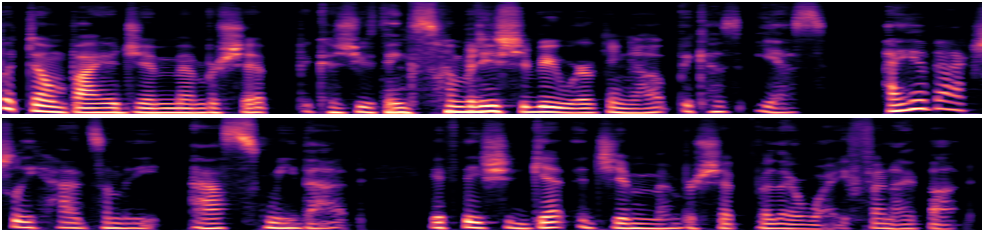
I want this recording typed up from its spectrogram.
but don't buy a gym membership because you think somebody should be working out because yes, I have actually had somebody ask me that if they should get a gym membership for their wife. And I thought,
